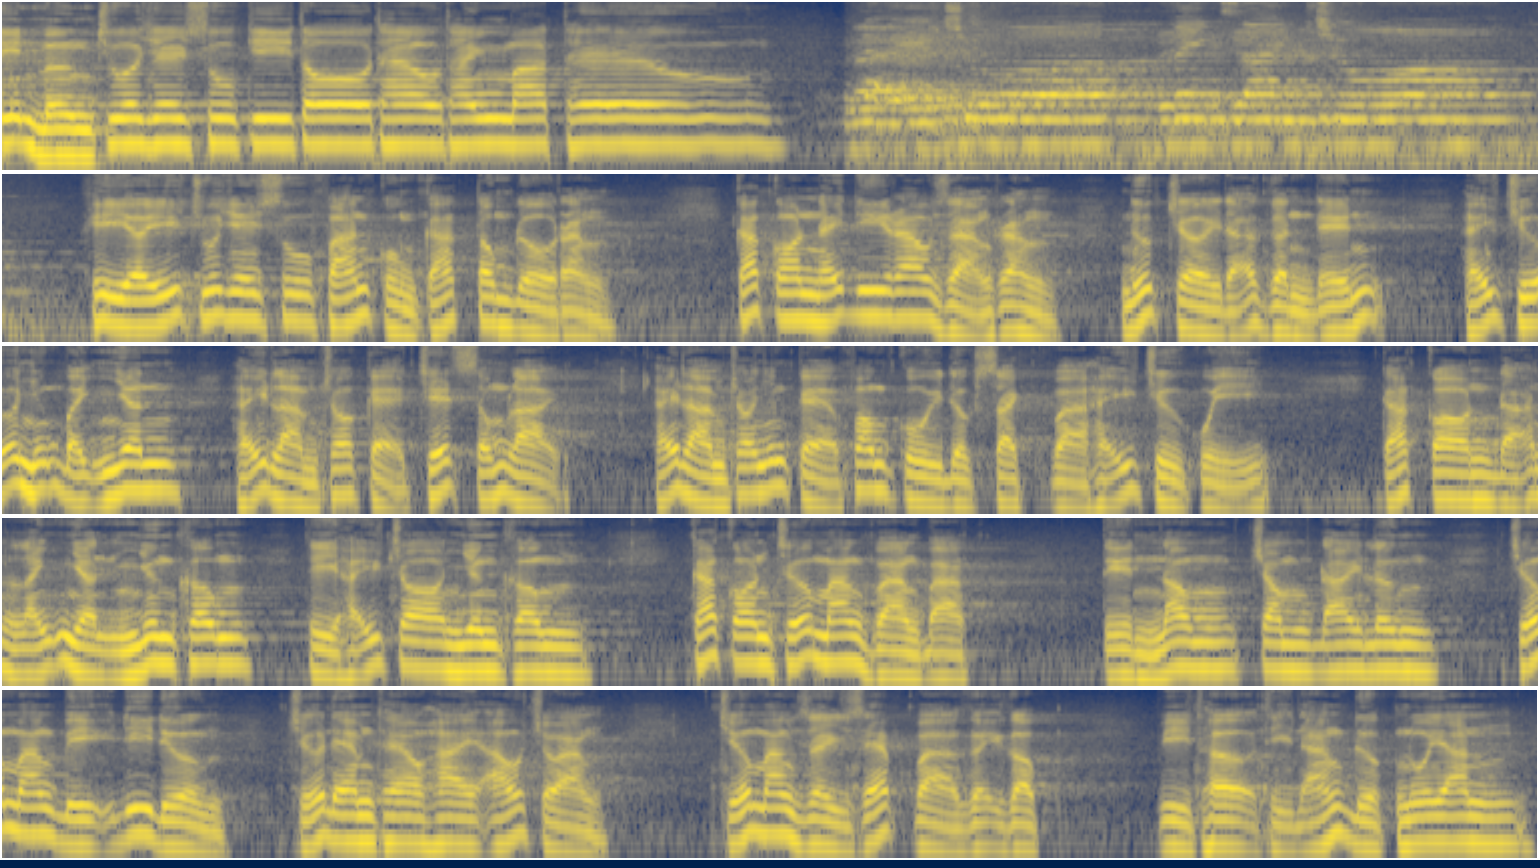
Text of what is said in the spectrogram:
Tin mừng Chúa Giêsu Kitô theo Thánh Matthew. Lạy Chúa, vinh danh Chúa. Khi ấy Chúa Giêsu phán cùng các tông đồ rằng: Các con hãy đi rao giảng rằng nước trời đã gần đến, hãy chữa những bệnh nhân, hãy làm cho kẻ chết sống lại, hãy làm cho những kẻ phong cùi được sạch và hãy trừ quỷ các con đã lãnh nhận nhưng không thì hãy cho nhưng không. Các con chớ mang vàng bạc, tiền nong trong đai lưng, chớ mang bị đi đường, chớ đem theo hai áo choàng, chớ mang giày dép và gậy gộc, vì thợ thì đáng được nuôi ăn.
